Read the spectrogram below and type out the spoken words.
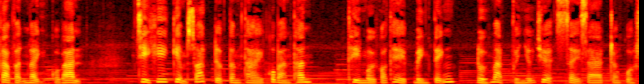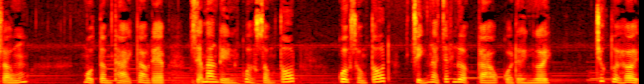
cả vận mệnh của bạn. Chỉ khi kiểm soát được tâm thái của bản thân thì mới có thể bình tĩnh đối mặt với những chuyện xảy ra trong cuộc sống. Một tâm thái cao đẹp sẽ mang đến cuộc sống tốt. Cuộc sống tốt chính là chất lượng cao của đời người. Chúc tuổi hợi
